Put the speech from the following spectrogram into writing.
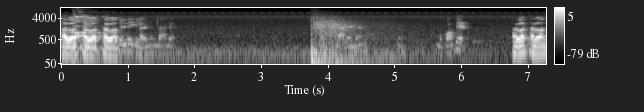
thôi rồi thôi rồi thôi rồi. Trên đi lại chúng ta đi. Mà có việc. Thôi rồi thôi rồi.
